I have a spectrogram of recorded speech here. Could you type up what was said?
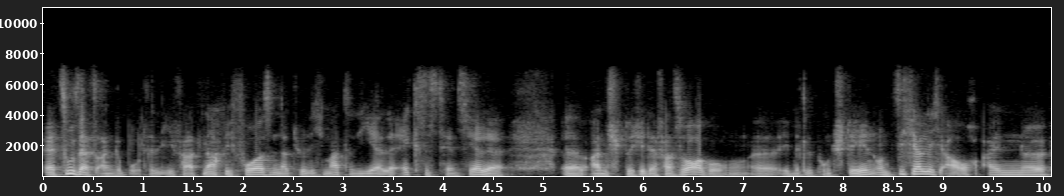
äh, Zusatzangebote liefert. Nach wie vor sind natürlich materielle, existenzielle äh, Ansprüche der Versorgung äh, im Mittelpunkt stehen und sicherlich auch eine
